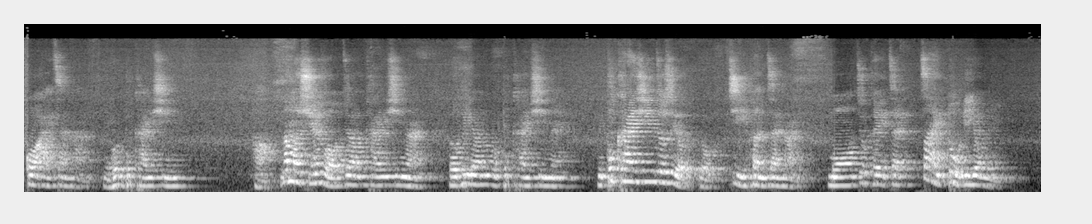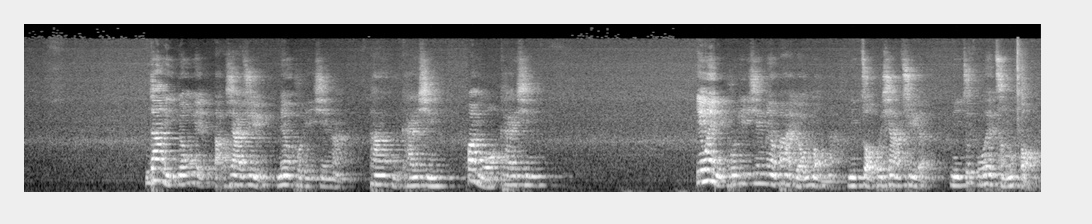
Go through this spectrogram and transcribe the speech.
挂碍在那，你会不开心。好，那么学佛就要开心啊，何必要那么不开心呢？你不开心就是有有记恨在那里，魔就可以再再度利用你，让你永远倒下去，没有菩提心啊。他很开心，幻魔开心，因为你菩提心没有办法勇猛了，你走不下去了，你就不会成佛，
